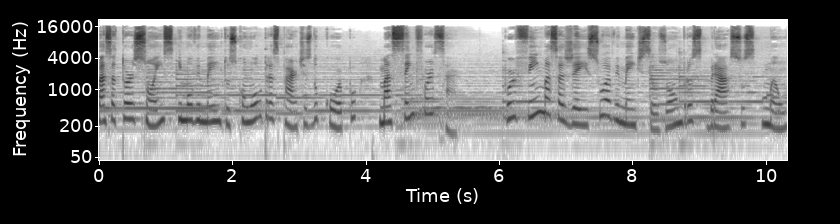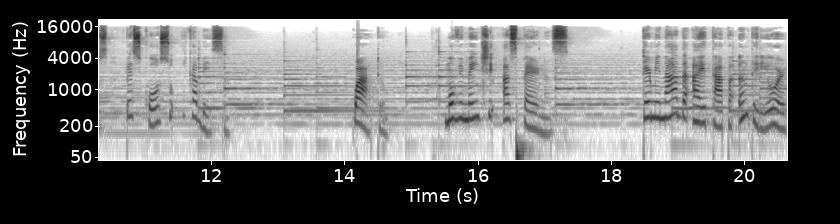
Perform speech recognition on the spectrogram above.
Faça torções e movimentos com outras partes do corpo, mas sem forçar. Por fim, massageie suavemente seus ombros, braços, mãos, pescoço e cabeça. 4. Movimente as pernas. Terminada a etapa anterior,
